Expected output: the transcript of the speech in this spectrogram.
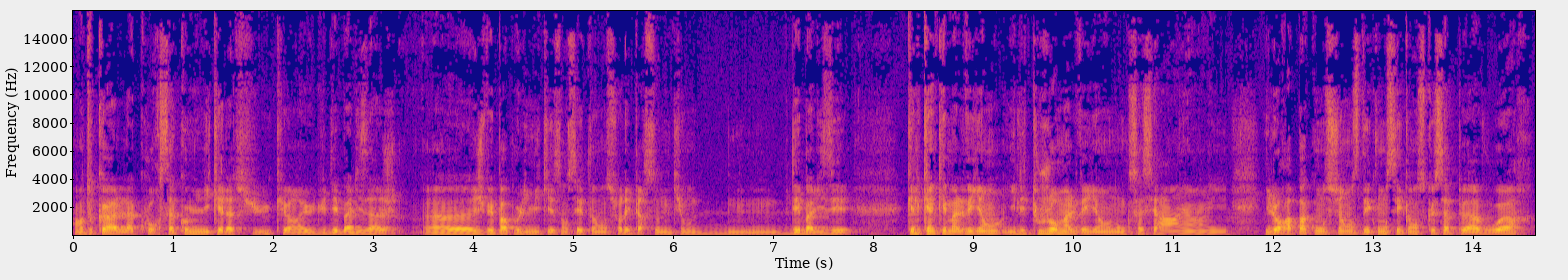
En tout cas, la course a communiqué là-dessus, qu'il y aurait eu du débalisage. Euh, je vais pas polémiquer sans s'étendre sur les personnes qui ont débalisé. Quelqu'un qui est malveillant, il est toujours malveillant, donc ça sert à rien. Il n'aura pas conscience des conséquences que ça peut avoir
